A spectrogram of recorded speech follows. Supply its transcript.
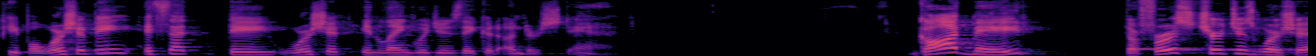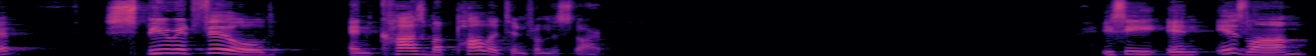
people worshiping, it's that they worshiped in languages they could understand. God made the first church's worship spirit filled and cosmopolitan from the start. You see, in Islam,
